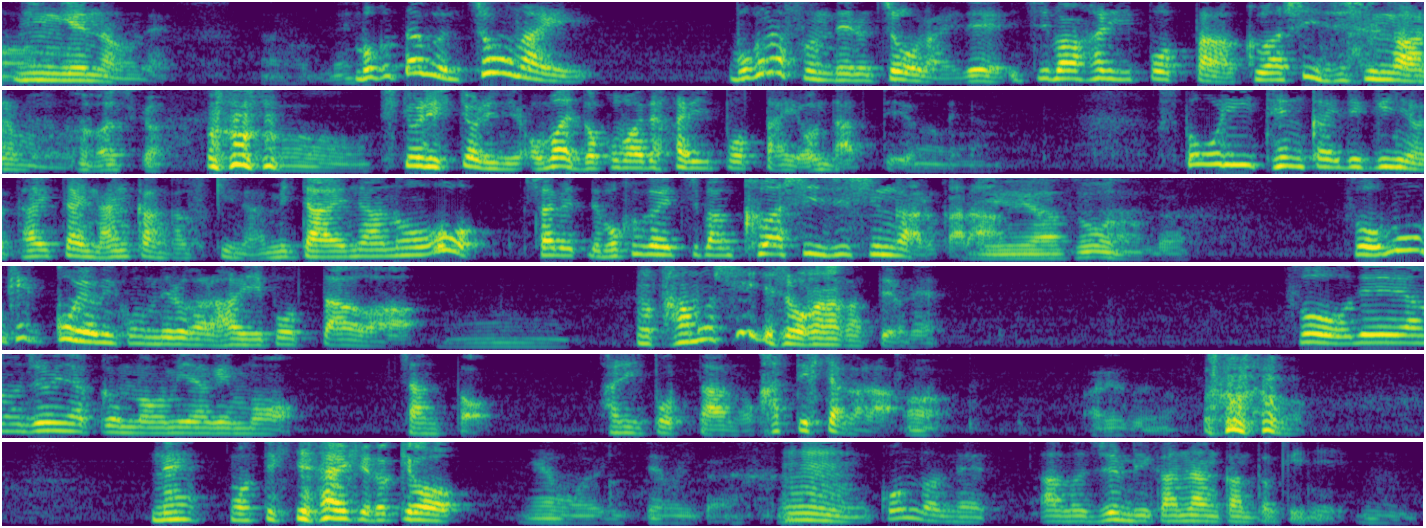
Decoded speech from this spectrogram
人間なので、なるほどね。僕多分町内、僕ら住んでる町内で一番ハリー・ポッター詳しい自信があるもん。マジか うん。一人一人に、お前どこまでハリー・ポッター読んだって言って。ストーリー展開的には大体何巻が好きなみたいなのを喋って僕が一番詳しい自信があるから、いやそうなんだそう、もう結構読み込んでるから、ハリー・ポッターは。もう楽しいでしょうがなかったよね。そう、で、あの、純也くんのお土産も、ちゃんと、ハリー・ポッターの買ってきたかあありがとうございまら。ね、持ってきてないけど今すいやもういつでもいいから日。うん、今度ね、あの、準備かなんかの時にうん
